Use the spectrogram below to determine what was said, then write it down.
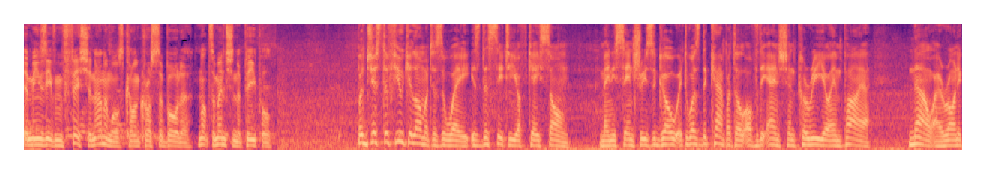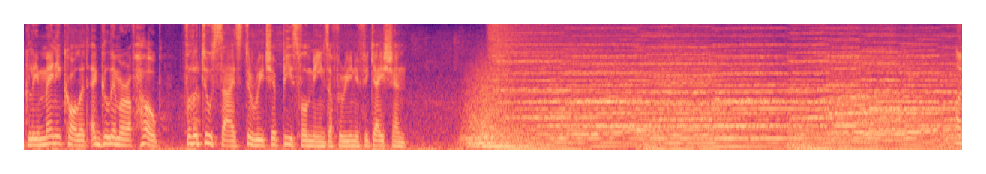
It means even fish and animals can't cross the border, not to mention the people. But just a few kilometers away is the city of Kaesong. Many centuries ago it was the capital of the ancient Koryo Empire. Now, ironically, many call it a glimmer of hope for the two sides to reach a peaceful means of reunification. A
